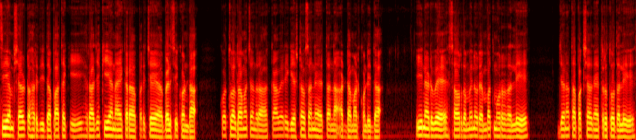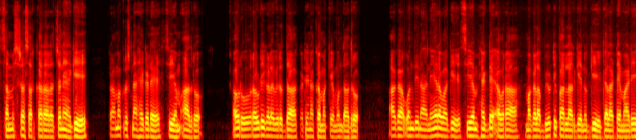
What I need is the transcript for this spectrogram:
ಸಿ ಎಂ ಶರ್ಟು ಹರಿದಿದ್ದ ಪಾತಕಿ ರಾಜಕೀಯ ನಾಯಕರ ಪರಿಚಯ ಬೆಳೆಸಿಕೊಂಡ. ಕೊತ್ವಾಲ್ ರಾಮಚಂದ್ರ ಕಾವೇರಿ ಗೆಸ್ಟ್ ಹೌಸನ್ನೇ ತನ್ನ ಅಡ್ಡ ಮಾಡಿಕೊಂಡಿದ್ದ. ಈ ನಡುವೆ ಸಾವಿರದ ಒಂಬೈನೂರ ಎಂಬತ್ತ್ಮೂರರಲ್ಲಿ ಜನತಾ ಪಕ್ಷ ನೇತೃತ್ವದಲ್ಲಿ ಸಮ್ಮಿಶ್ರ ಸರ್ಕಾರ ರಚನೆಯಾಗಿ ರಾಮಕೃಷ್ಣ ಹೆಗಡೆ ಸಿ ಎಂ ಆದರು. ಅವರು ರೌಡಿಗಳ ವಿರುದ್ಧ ಕಠಿಣ ಕ್ರಮಕ್ಕೆ ಮುಂದಾದರು. ಆಗ ಒಂದಿನ ನೇರವಾಗಿ ಸಿ ಎಂ ಹೆಗ್ಡೆ ಅವರ ಮಗಳ ಬ್ಯೂಟಿ ಪಾರ್ಲರ್ಗೆ ನುಗ್ಗಿ ಗಲಾಟೆ ಮಾಡಿ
